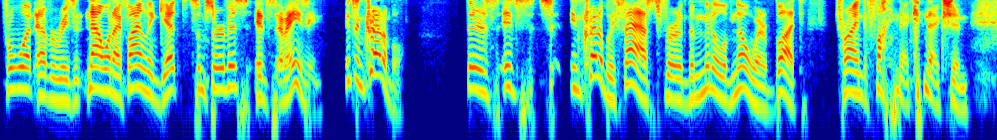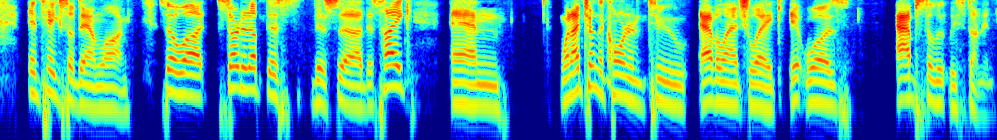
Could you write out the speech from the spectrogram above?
for whatever reason. Now, when I finally get some service, it's amazing. It's incredible. There's it's incredibly fast for the middle of nowhere, but trying to find that connection, it takes so damn long. So uh, started up this this uh, this hike, and when I turned the corner to Avalanche Lake, it was absolutely stunning.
